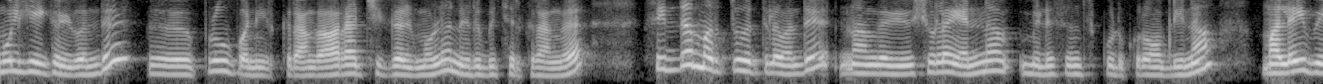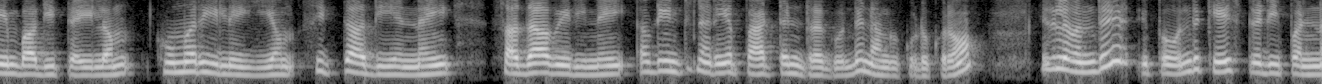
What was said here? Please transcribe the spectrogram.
மூலிகைகள் வந்து ப்ரூவ் பண்ணியிருக்கிறாங்க. ஆராய்ச்சிகள் மூலம் நிரூபிச்சிருக்கிறாங்க. சித்த மருத்துவத்தில் வந்து நாங்கள் யூஸ்வலாக என்ன மெடிசன்ஸ் கொடுக்குறோம் அப்படின்னா மலை வேம்பாதி தைலம் குமரி லேகியம் சித்தாதி எண்ணெய் சதாவேரி நெய் அப்படின்ட்டு நிறைய பேட்டன் ட்ரக் வந்து நாங்கள் கொடுக்குறோம். இதில் வந்து இப்போ வந்து கேஸ் ஸ்டடி பண்ண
